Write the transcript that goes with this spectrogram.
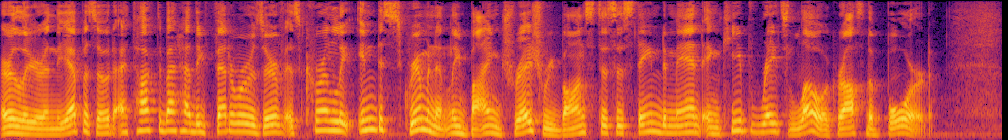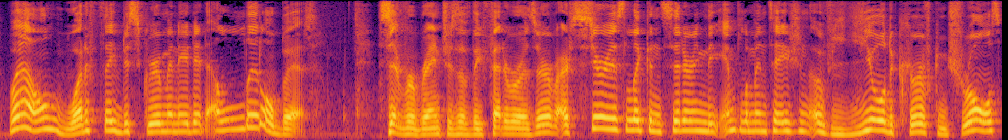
Earlier in the episode, I talked about how the Federal Reserve is currently indiscriminately buying treasury bonds to sustain demand and keep rates low across the board. Well, what if they discriminated a little bit? Several branches of the Federal Reserve are seriously considering the implementation of yield curve controls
